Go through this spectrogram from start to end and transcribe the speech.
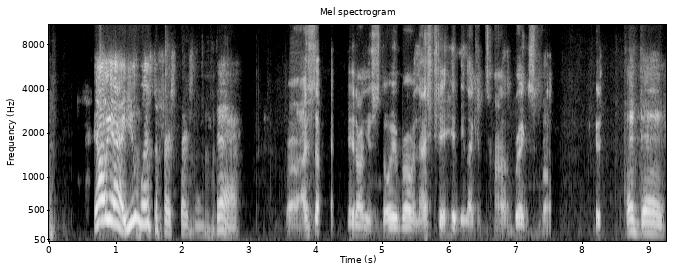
oh yeah, you was the first person. Yeah, Bro, I saw that shit on your story, bro, and that shit hit me like a ton of bricks, bro. it did.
